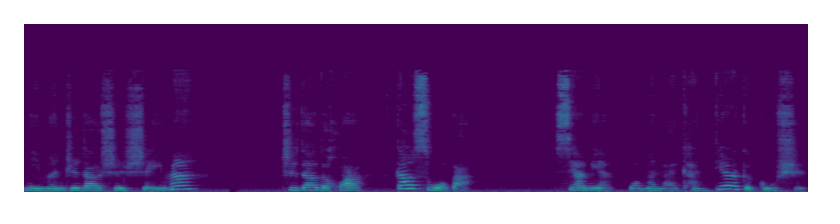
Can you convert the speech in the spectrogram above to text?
你们知道是谁吗？知道的话，告诉我吧。下面我们来看第二个故事。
